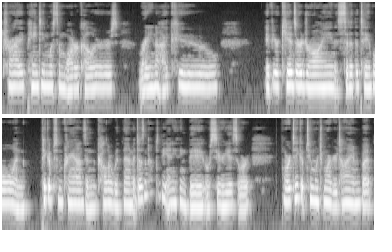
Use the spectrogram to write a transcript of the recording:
Try painting with some watercolors, writing a haiku, if your kids are drawing, sit at the table and pick up some crayons and color with them. It doesn't have to be anything big or serious or or take up too much more of your time, but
